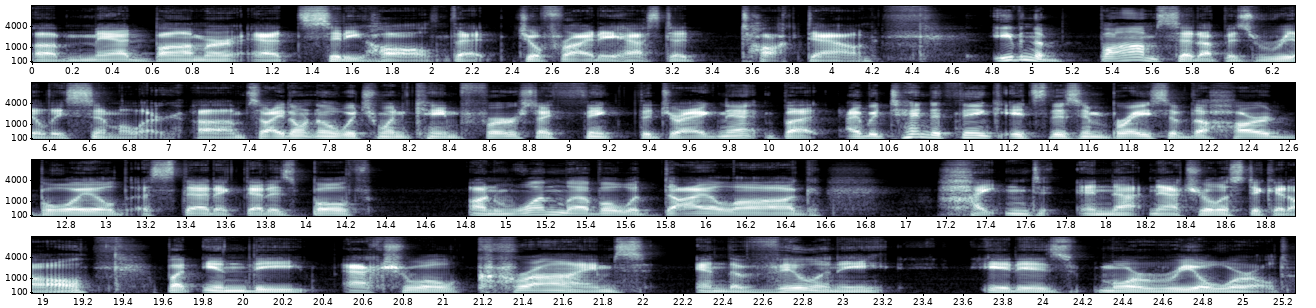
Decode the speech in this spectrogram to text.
a mad bomber at City Hall that Joe Friday has to talk down. Even the bomb setup is really similar. Um, so I don't know which one came first. I think the Dragnet, but I would tend to think it's this embrace of the hard boiled aesthetic that is both on one level with dialogue heightened and not naturalistic at all. But in the actual crimes and the villainy, it is more real world.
